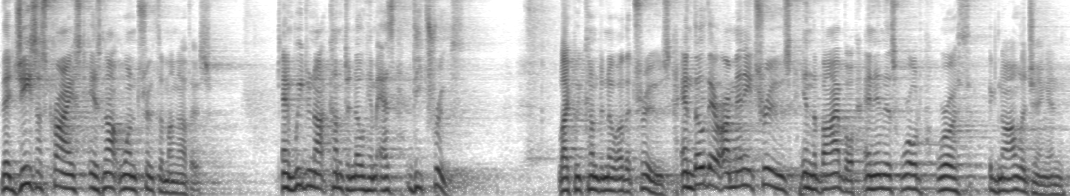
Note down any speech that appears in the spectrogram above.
that Jesus Christ is not one truth among others. And we do not come to know him as the truth, like we come to know other truths. And though there are many truths in the Bible and in this world worth acknowledging and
